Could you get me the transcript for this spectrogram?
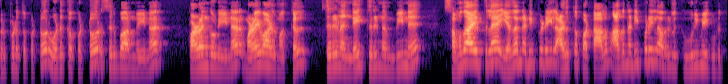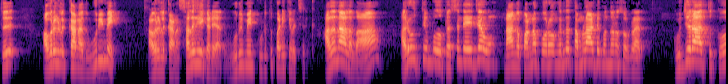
பிற்படுத்தப்பட்டோர் ஒடுக்கப்பட்டோர் சிறுபான்மையினர் பழங்குடியினர் மலைவாழ் மக்கள் திருநங்கை திருநம்பின்னு சமுதாயத்தில் எதன் அடிப்படையில் அழுத்தப்பட்டாலும் அதன் அடிப்படையில் அவர்களுக்கு உரிமை கொடுத்து அவர்களுக்கான அது உரிமை அவர்களுக்கான சலுகை கிடையாது. உரிமை கொடுத்து படிக்க வச்சிருக்கு. அதனால தான் அறுபத்தி ஒன்பது பெர்சன்டேஜை நாங்கள் பண்ண போகிறோங்கிறத தமிழ்நாட்டுக்கு வந்தோன்னு சொல்கிறாரு குஜராத்துக்கோ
